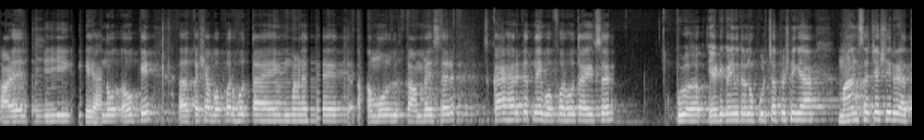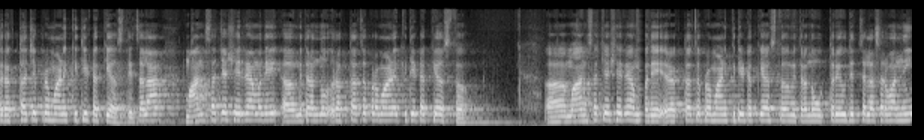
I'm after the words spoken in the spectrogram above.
काळजी घ्या. नो ओके. कशा बफर होत आहे म्हणत आहेत अमोल कांबळे सर? काय हरकत नाही बफर होत आहे सर. पु या ठिकाणी मित्रांनो पुढचा प्रश्न घ्या. माणसाच्या शरीरात रक्ताचे प्रमाण किती टक्के असते? चला माणसाच्या शरीरामध्ये मित्रांनो रक्ताचं प्रमाण किती टक्के असतं? माणसाच्या शरीरामध्ये रक्ताचं प्रमाण किती टक्के असतं? मित्रांनो उत्तर येऊ देत चला सर्वांनी.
